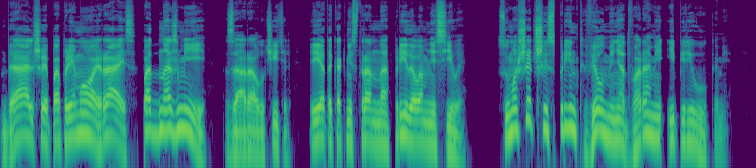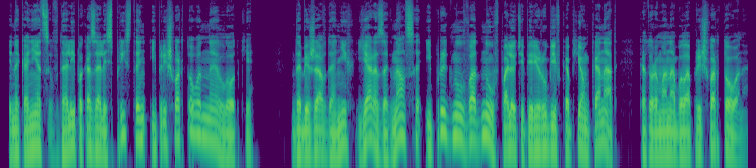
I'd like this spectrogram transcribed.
«Дальше по прямой, Райс, поднажми!» — заорал учитель, и это, как ни странно, придало мне силы. Сумасшедший спринт вел меня дворами и переулками и, наконец, вдали показались пристань и пришвартованные лодки. Добежав до них, я разогнался и прыгнул в одну, в полете перерубив копьем канат, которым она была пришвартована.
